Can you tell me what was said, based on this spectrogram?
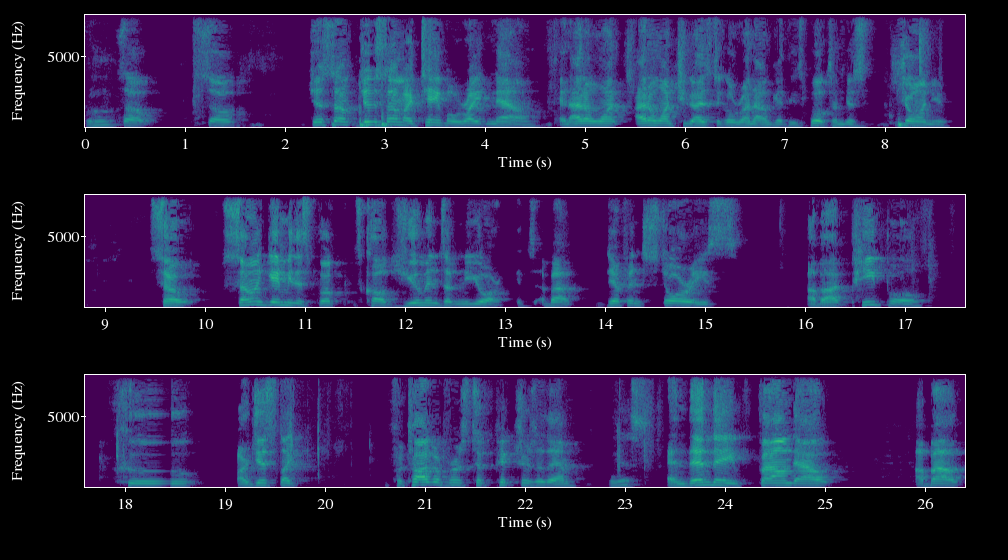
Mhm. So so just on just on my table right now, and I don't want I don't want you guys to go run out and get these books. I'm just showing you. So someone gave me this book. It's called Humans of New York. It's about different stories about people who are just like photographers took pictures of them yes, and then they found out about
